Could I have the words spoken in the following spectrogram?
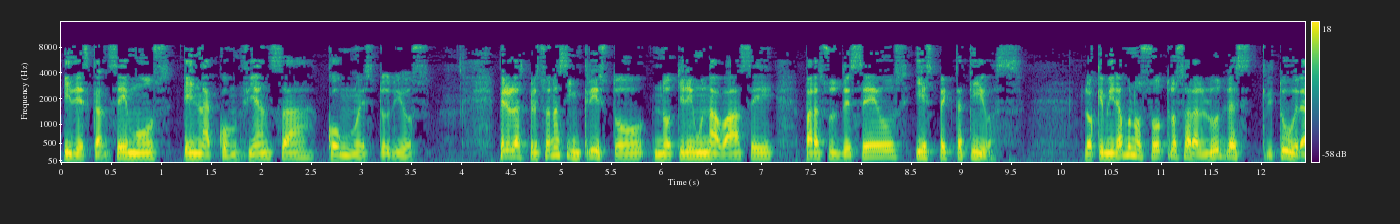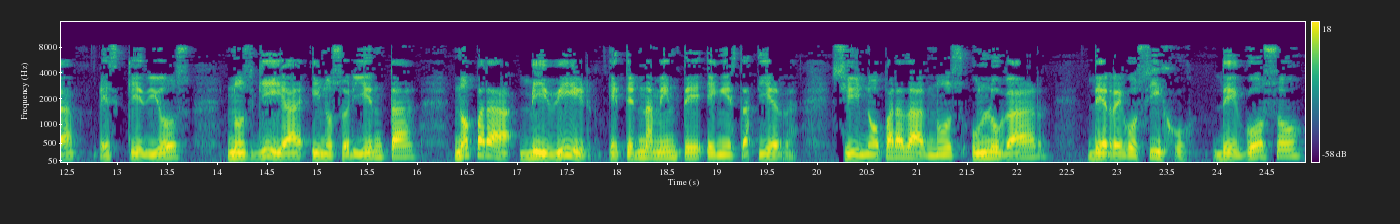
y descansemos en la confianza con nuestro Dios. Pero las personas sin Cristo no tienen una base para sus deseos y expectativas. Lo que miramos nosotros a la luz de la Escritura es que Dios nos guía y nos orienta no para vivir eternamente en esta tierra, sino para darnos un lugar de regocijo, de gozo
